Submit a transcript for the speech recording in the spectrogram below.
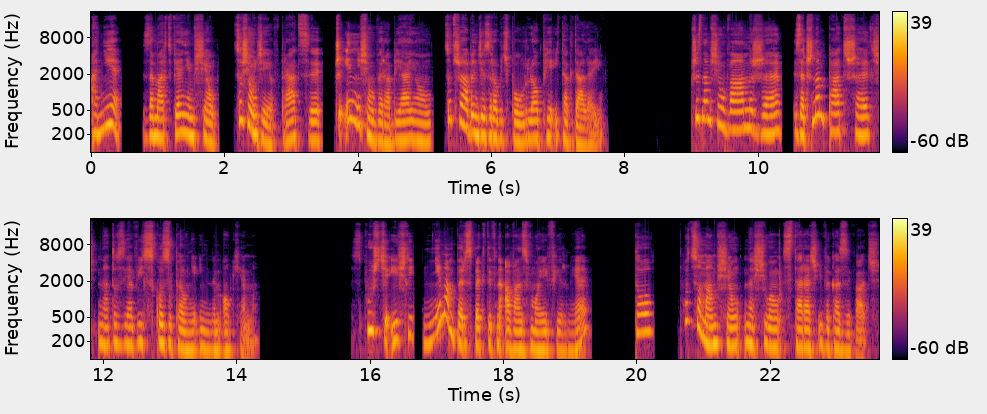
a nie zamartwianiem się, co się dzieje w pracy, czy inni się wyrabiają, co trzeba będzie zrobić po urlopie itd. Przyznam się Wam, że zaczynam patrzeć na to zjawisko zupełnie innym okiem. Spójrzcie, jeśli nie mam perspektyw na awans w mojej firmie, to po co mam się na siłę starać i wykazywać?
